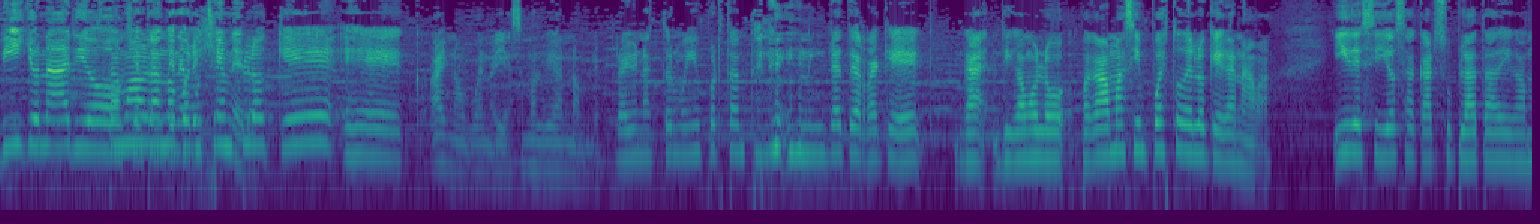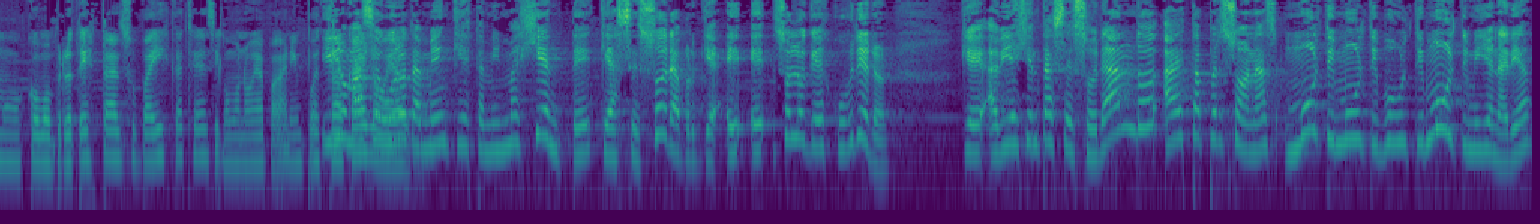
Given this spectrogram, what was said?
billonarios. Estamos hablando, por ejemplo, dinero. que... eh, ay, no, bueno, ya se me olvidó el nombre. Pero hay un actor muy importante en, en Inglaterra que, digámoslo, pagaba más impuestos de lo que ganaba. Y decidió sacar su plata, digamos, como protesta en su país, ¿cachai? Así como no voy a pagar impuestos Y lo acá, más a- seguro también que esta misma gente que asesora, porque eh, eh, eso es lo que descubrieron, que había gente asesorando a estas personas multi, multi, multi, multimillonarias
